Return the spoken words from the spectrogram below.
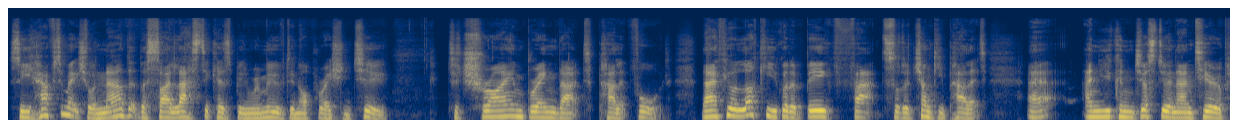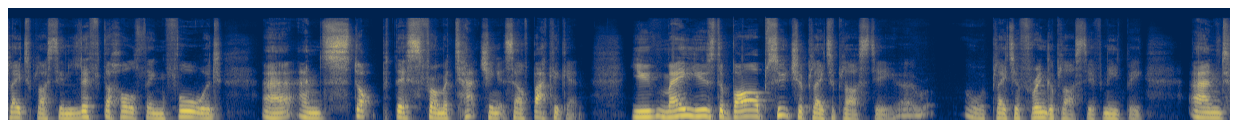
So you have to make sure now that the silastic has been removed in operation two to try and bring that palate forward. Now, if you're lucky, you've got a big, fat, sort of chunky palate, uh, and you can just do an anterior palatoplasty and lift the whole thing forward uh, and stop this from attaching itself back again. You may use the barb suture palatoplasty uh, or palatopharyngoplasty if need be. And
